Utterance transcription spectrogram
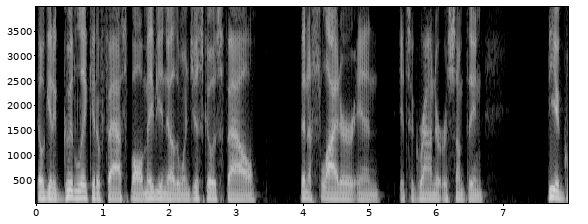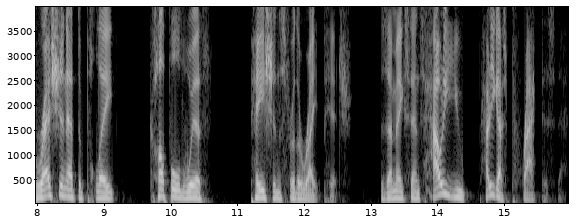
they'll get a good lick at a fastball, maybe another one just goes foul, then a slider and it's a grounder or something. The aggression at the plate coupled with patience for the right pitch. Does that make sense? How do you how do you guys practice that?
